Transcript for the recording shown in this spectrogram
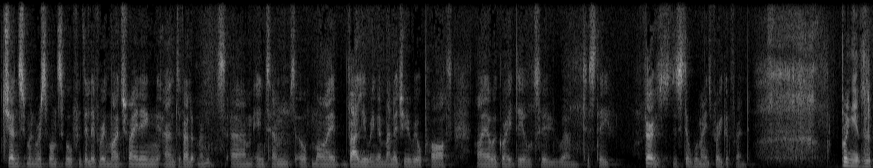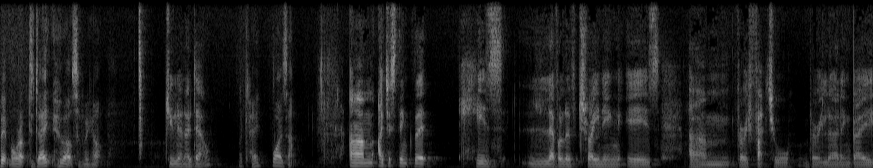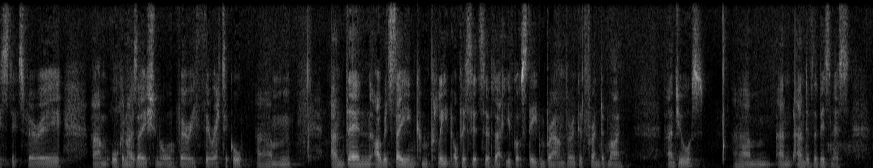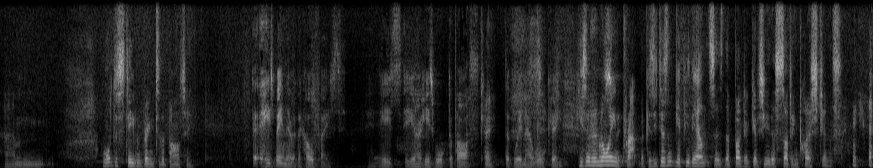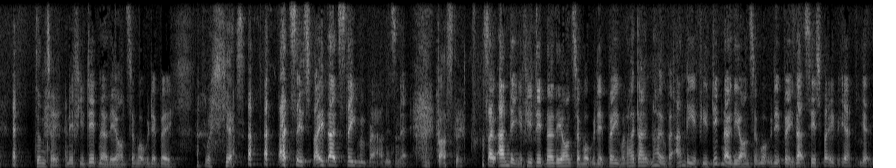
gentleman responsible for delivering my training and development um, in terms of my valuing and managerial path. I owe a great deal to um, to Steve. Very, still remains a very good friend. Bringing it a little bit more up to date, who else have we got? Julian O'Dell. Okay, why is that? Um, I just think that his level of training is um, very factual, very learning based. It's very um, organisational, very theoretical. Um, and then I would say, in complete opposites of that, you've got Stephen Brown, very good friend of mine, and yours, um, and and of the business. Um, What does Stephen bring to the party? he's been there at the coalface. He's you know he's walked the path Okay. that we're now walking. He's an annoying prat because he doesn't give you the answers. The bugger gives you the sudden questions, doesn't he? And if you did know the answer, what would it be? Well, yes, that's his favourite. That's Stephen Brown, isn't it? bastard. So, Andy, if you did know the answer, what would it be? Well, I don't know. But, Andy, if you did know the answer, what would it be? That's his favourite. Yeah, yeah.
